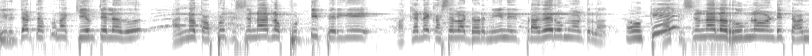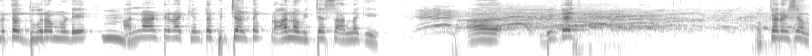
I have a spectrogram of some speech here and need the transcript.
వీళ్ళిద్దరు తప్ప నాకేం తెలియదు. అన్న ఒకప్పుడు కృష్ణనగర్లో పుట్టి పెరిగి అక్కడనే కష్టాలు పడ్డాడు. నేను ఇప్పుడు అదే రూమ్లో ఉంటున్నా. ఓకే. కృష్ణనగర్లో రూమ్లో ఉండి ఫ్యామిలీతో దూరం ఉండి అన్న అంటే నాకు ఎంత పిచ్చి అంటే ప్రాణం ఇచ్చేస్తా అన్నకి. వింటేజ్ ఒక్క నిమిషం.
